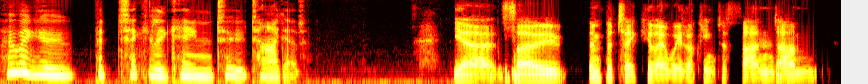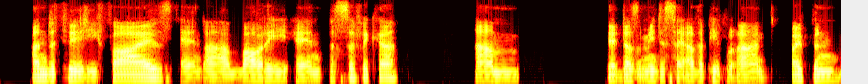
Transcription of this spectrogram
Who are you particularly keen to target? Yeah, so in particular, we're looking to fund um, under 35s and uh, Maori and Pasifika. Um, that doesn't mean to say other people aren't open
